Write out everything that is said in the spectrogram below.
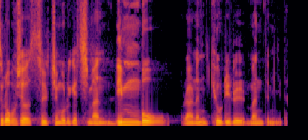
들어보셨을지 모르겠지만 림보라는 교리를 만듭니다.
